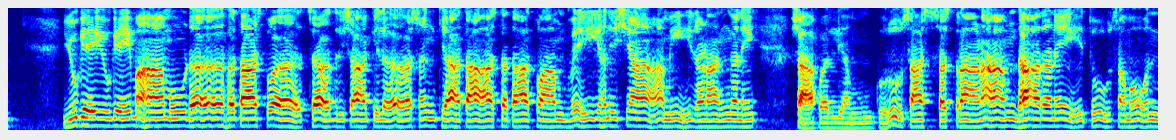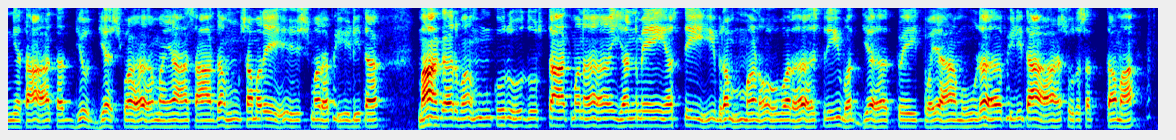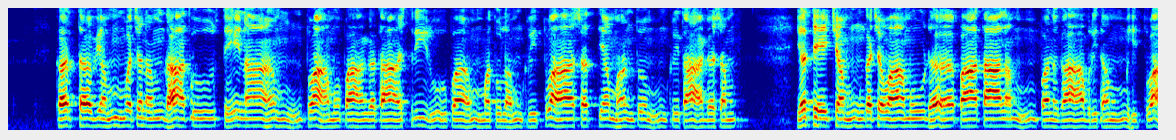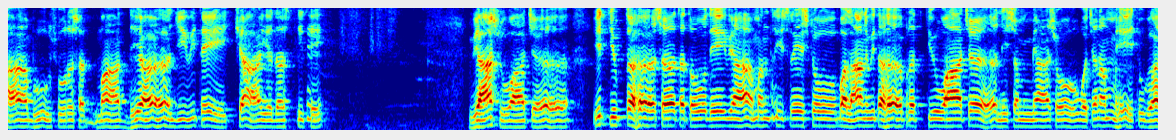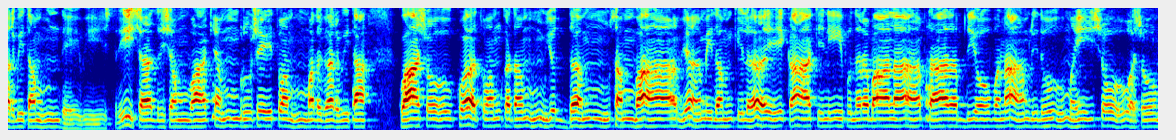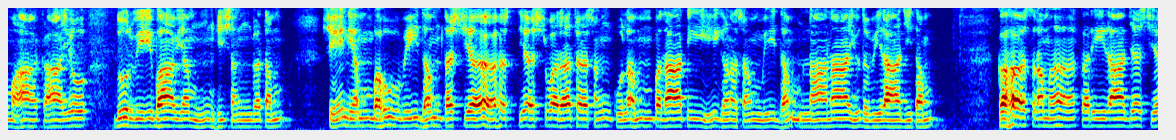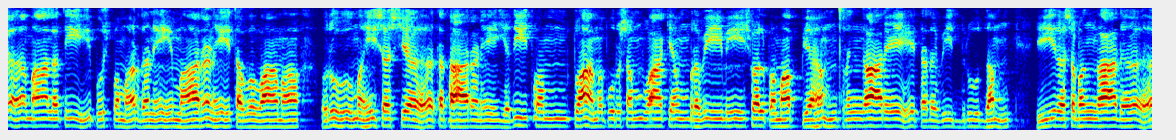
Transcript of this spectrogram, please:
युगे युगे महामूढहतास्त्वत्सदृशा किल असङ्ख्यातास्तथा त्वां द्वै हनिष्यामि रणाङ्गने साफल्यं कुरु शस्त्राणां धारणे तु श्रमोऽन्यथा तद्युध्यस्व मया सार्धं समरे स्मरपीडित। मा गर्वं कुरु दुष्टात्मन, यन्मे अस्ति ब्रह्मणो वर स्त्रीवध्यत्वे त्वया मूढपीडिता सुरसत्तमा। कर्तव्यं वचनं धातुस्तेनाहं त्वामुपागता स्त्रीरूपम् अतुलं कृत्वा सत्यं हन्तुं कृतागशम् यथेच्छं गच पनगावृतं हित्वा भूषुरसद्माद्य जीवितेच्छा यदस्ति ते व्यासुवाच। इत्युक्तः स ततो देव्या मन्त्रिश्रेष्ठो बलान्वितः प्रत्युवाच निशम्याशो वचनं हेतुगर्भितं देवी स्त्रीसदृशं वाक्यं ब्रूषे त्वं मदगर्विता। क्वाशो क्व त्वं कथं युद्धं सम्भाव्यमिदं किल एकाकिनी पुनर्बाला प्रारब्धयौवना मृदु महिषो वशो महाकायो दुर्विभाव्यं हि सङ्गतम्। सैन्यं बहुविधं तस्य हस्त्यश्वरथसङ्कुलं पदाति गणसंविधं नानायुधविराजितम्। कः श्रमः करिराजस्य मालती पुष्पमर्दने मारणे तव वामरुमहिषस्य ततारणे यदि त्वं त्वां पुरुषं वाक्यं ब्रवीमि स्वल्पमप्यहं शृङ्गारे तद्विद्रुधं हीरसभङ्गाद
